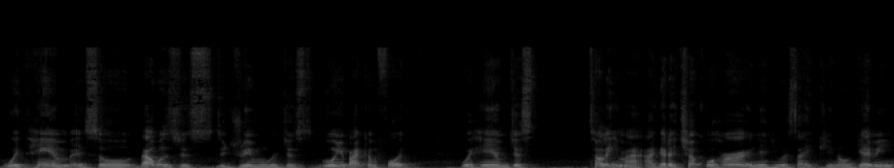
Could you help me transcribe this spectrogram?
with him. And so that was just the dream. We were just going back and forth with him, just telling him I, I gotta check with her and then he was like you know get me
